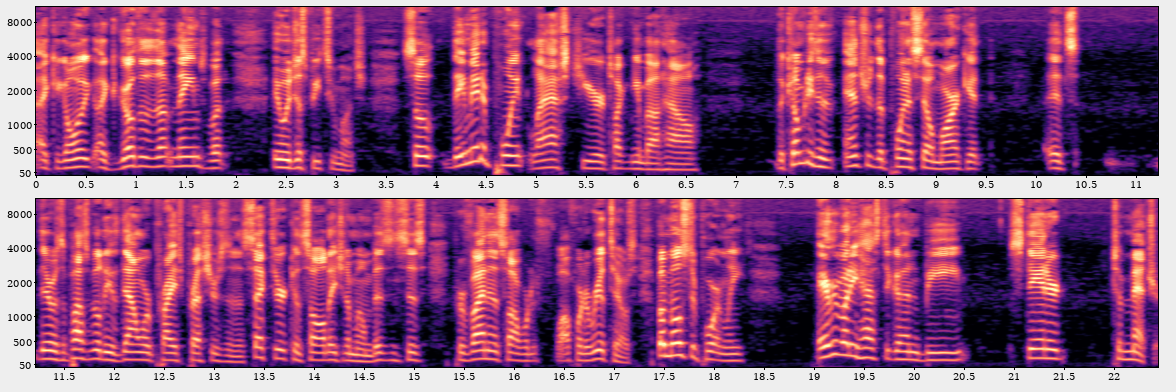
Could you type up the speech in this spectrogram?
I could only I could go through the names, but it would just be too much. So they made a point last year talking about how the companies have entered the point of sale market. It's there was a possibility of downward price pressures in the sector, consolidation among businesses, providing the software, software to retailers. But most importantly, everybody has to go and be standard to Metrc.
